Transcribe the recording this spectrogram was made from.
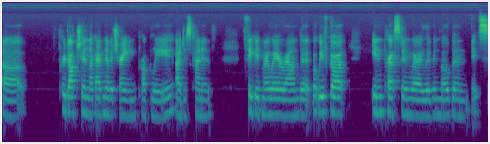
uh, production. Like, I've never trained properly. I just kind of figured my way around it. But we've got in Preston, where I live in Melbourne, it's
